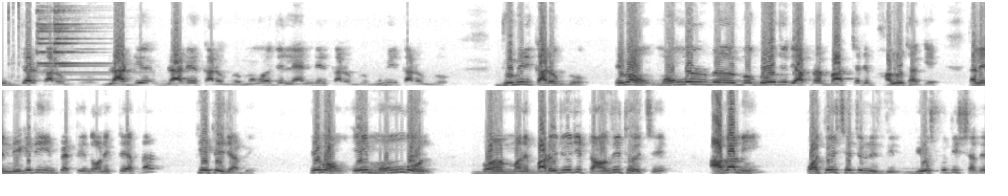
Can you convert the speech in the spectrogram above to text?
উর্জার কারক গ্রহ ব্লাড ব্লাডের কারক গ্রহ মঙ্গল হচ্ছে ল্যান্ডের কারক গ্রহ ভূমির কারক গ্রহ জমির কারক গ্রহ এবং মঙ্গল গ্রহ যদি আপনার বাচ্চাটি ভালো থাকে, তাহলে নেগেটিভ ইম্প্যাক্ট কিন্তু অনেকটাই আপনার কেটে যাবে। এবং এই মঙ্গল মানে বারো জুয়ে যে ট্রানজিট হয়েছে, আগামী পঁয়তাল্লিশ ছেচল্লিশ দিন, বৃহস্পতির সাথে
